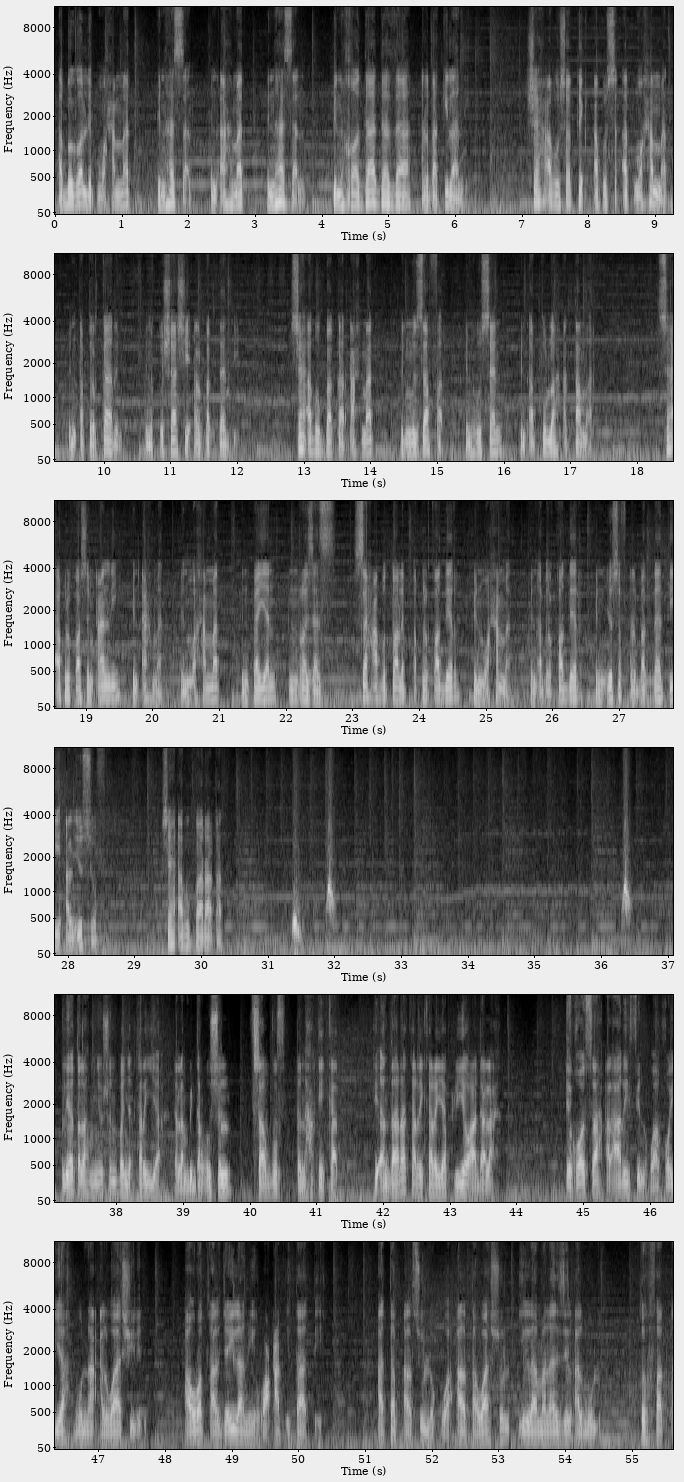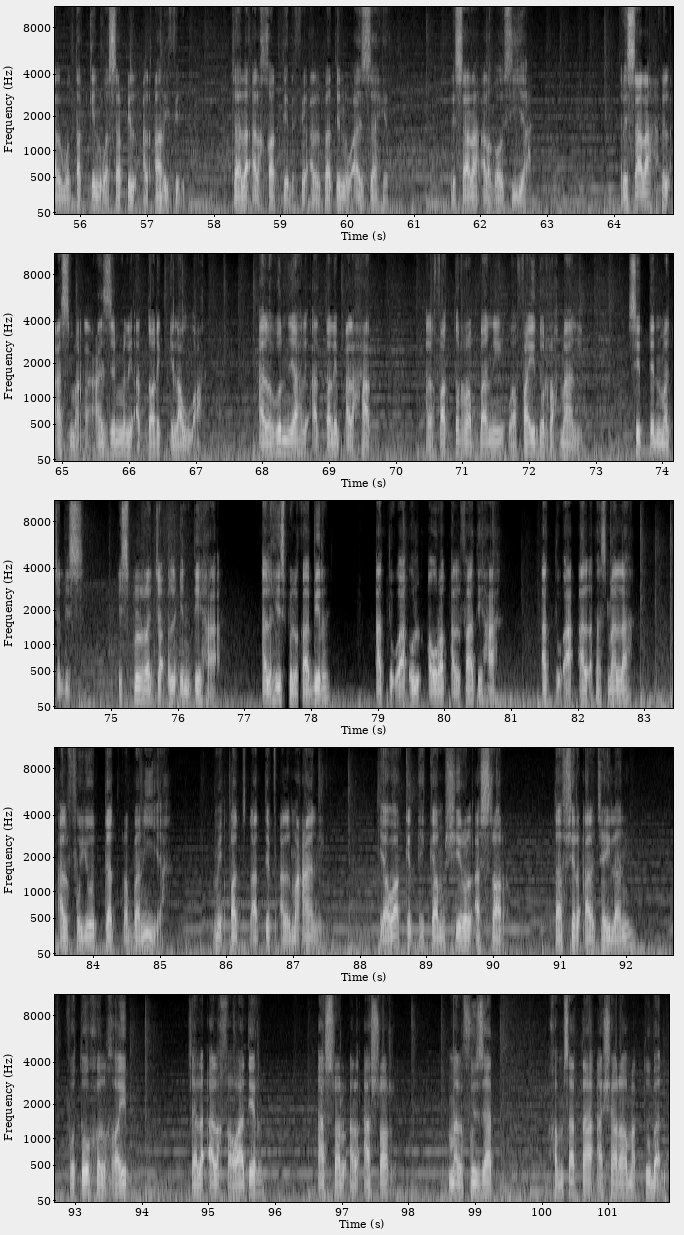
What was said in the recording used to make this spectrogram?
Abu Ghalib Muhammad bin Hasan bin Ahmad bin Hasan bin Khodadadha al-Bakilani Syekh Abu Sadiq Abu Sa'ad Muhammad bin Abdul Karim bin Kushashi al-Baghdadi Syekh Abu Bakar Ahmad bin Muzaffar bin Husain bin Abdullah At-Tamar Syekh Abdul Qasim Ali bin Ahmad bin Muhammad bin Bayan bin Razaz Syekh Abu Talib Abdul Qadir bin Muhammad bin Abdul Qadir bin Yusuf al-Baghdadi al-Yusuf Syekh Abu Barakat Beliau telah menyusun banyak karya dalam bidang usul, tasawuf, dan hakikat. Di antara karya-karya beliau adalah Iqosah al-Arifin wa Qoyah Muna al-Washilin Aurat al-Jailani wa At-Itati Atab al-suluk wa al-tawasul ila manazil al-muluk Tuhfat al-mutakin wa sabil al-arifin Jala al-khatir fi al-batin wa az-zahir Risalah al-ghausiyah Risalah fil asma al-azim li at-tariq ilallah Al-ghunyah li at-talib al-haq. Al-fatur rabbani wa faidur rahmani. Sittin majlis. Hisbul raja'ul intiha. Al-hisbul kabir. At-tu'a'ul aurat al-fatihah. At-Du'a Al-Basmalah. Al-Fuyudat Rabbaniyah. Mi'qaj Latif Al-Ma'ani. Yawakid Hikam Syirul Asrar. Tafsir Al-Jailani. Futuhul Ghaib Jala Al-Khawatir Asrar Al-Asrar Malfuzat Khamsata Asyara Maktuban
